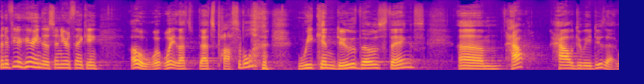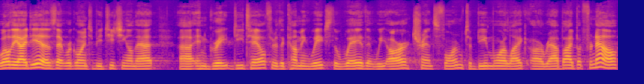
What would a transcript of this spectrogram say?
And if you're hearing this and you're thinking, oh, wait, that's, that's possible? we can do those things? Um, how? How do we do that? Well, the idea is that we're going to be teaching on that uh, in great detail through the coming weeks, the way that we are transformed to be more like our rabbi. But for now,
